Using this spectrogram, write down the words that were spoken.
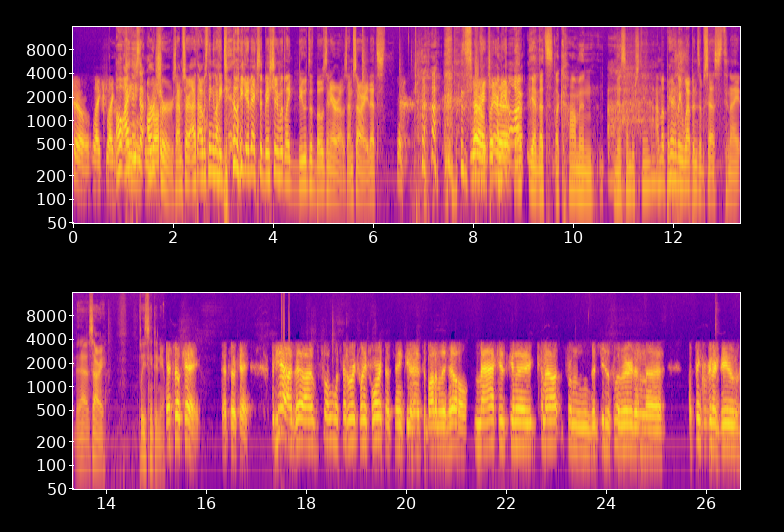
show like like Oh, I think paintings said and drawings. archers. I'm sorry. I, th- I was thinking like like an exhibition with like dudes with bows and arrows. I'm sorry. That's. sorry, but, carry uh, on. Uh, yeah, that's a common misunderstanding. I'm apparently weapons obsessed tonight. Uh, sorry. Please continue. That's okay. That's okay. But yeah, the, uh, so February 24th, I think, uh, at the bottom of the hill, Mac is going to come out from the Jesus Lizard, and uh, I think we're going to do,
